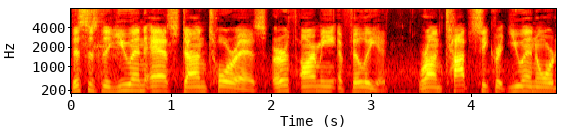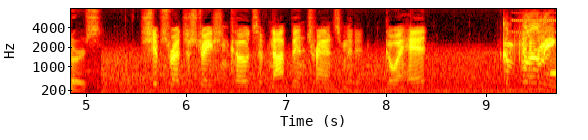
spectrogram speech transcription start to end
This is the UNS Don Torres, Earth Army affiliate. We're on top secret UN orders. Ship's registration codes have not been transmitted. Go ahead. Confirming.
